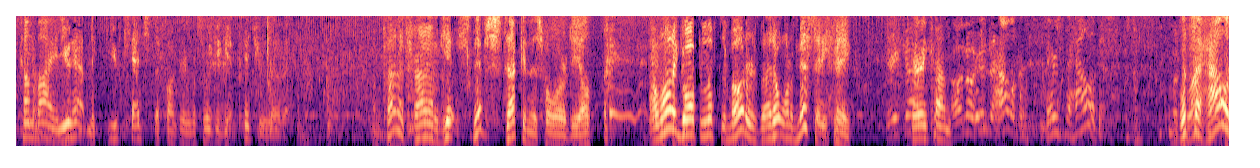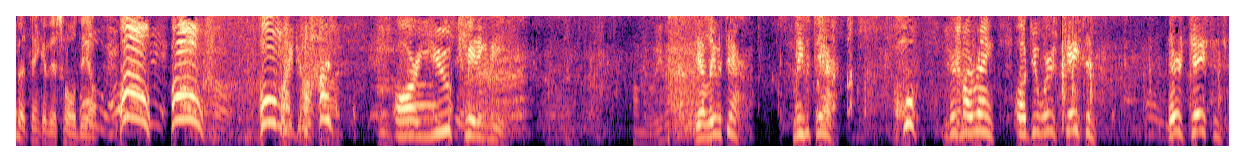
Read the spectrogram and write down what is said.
to come by and you happen to you catch the fucker so we could get pictures of it. I'm kind of trying to get Snips stuck in this whole ordeal. I want to go up and lift the motors, but I don't want to miss anything. Here he comes. Here he comes. Oh no, here's the halibut. There's the halibut. What's the halibut think of this whole deal? Oh! Oh! Oh, oh, oh my God! Are you kidding me? Want me to leave it? Yeah, leave it there. Leave it there. Oh, here's my ring. Oh, dude, where's Jason? There's Jason's.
